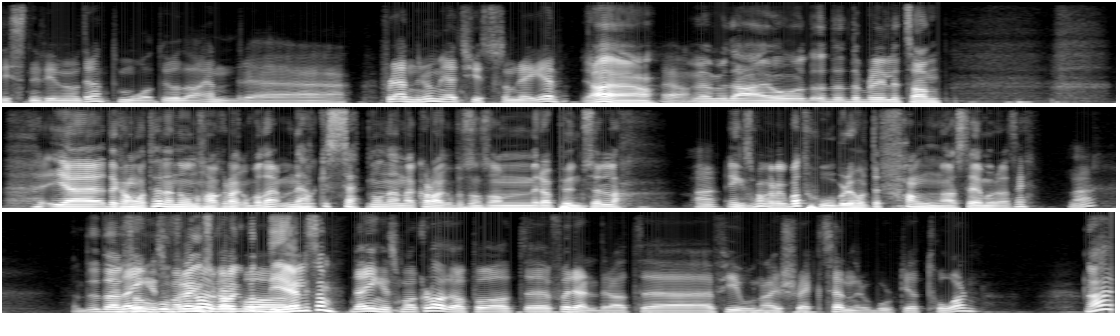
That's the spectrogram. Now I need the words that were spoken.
Disney-filmer omtrent må du jo da endre For det ender jo med et kyss som regel. Ja, ja, ja. Ja. Men det er jo Det, det blir litt sånn jeg, Det kan godt hende noen har klaga på det, men jeg har ikke sett noen ennå klage på sånn som Rapunzel. da Nei. Ingen som har klaga på at hun blir holdt til fange av stemora si. Nei. Det, det er Det er så, ingen som hvorfor har er ingen som klaget klager på på- det, liksom? Det er ingen som har klaga på at uh, foreldra til uh, Fiona i Shrek sender henne bort til et tårn Nei.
